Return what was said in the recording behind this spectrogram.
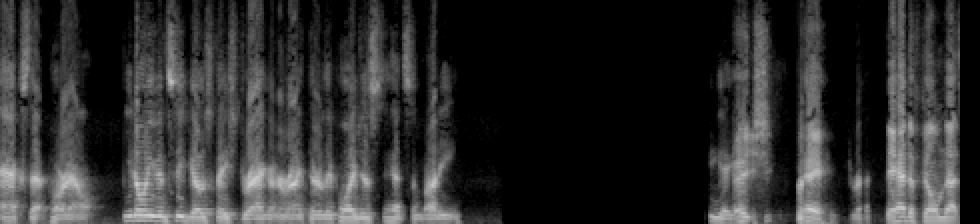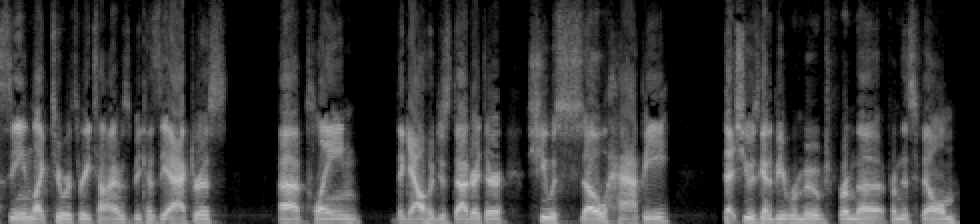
axe that part out. You don't even see Ghostface dragging her right there. They probably just had somebody PA Hey, she, hey, they had to film that scene like two or three times because the actress uh, playing the gal who just died right there, she was so happy that she was going to be removed from the from this film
